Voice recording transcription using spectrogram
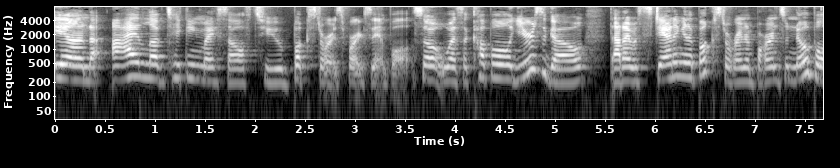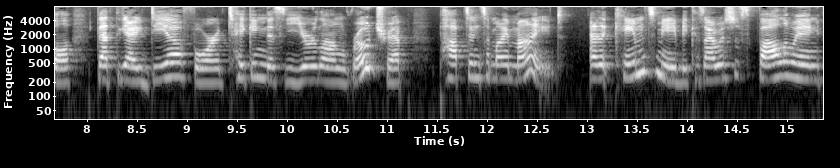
And I love taking myself to bookstores, for example. So it was a couple years ago that I was standing in a bookstore in a Barnes and Noble that the idea for taking this year long road trip popped into my mind. And it came to me because I was just following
